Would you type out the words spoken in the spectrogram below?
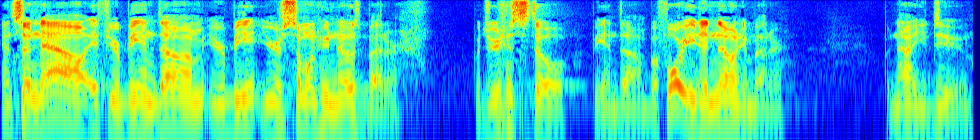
And so now, if you're being dumb, you're, being, you're someone who knows better, but you're just still being dumb. Before you didn't know any better, but now you do.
